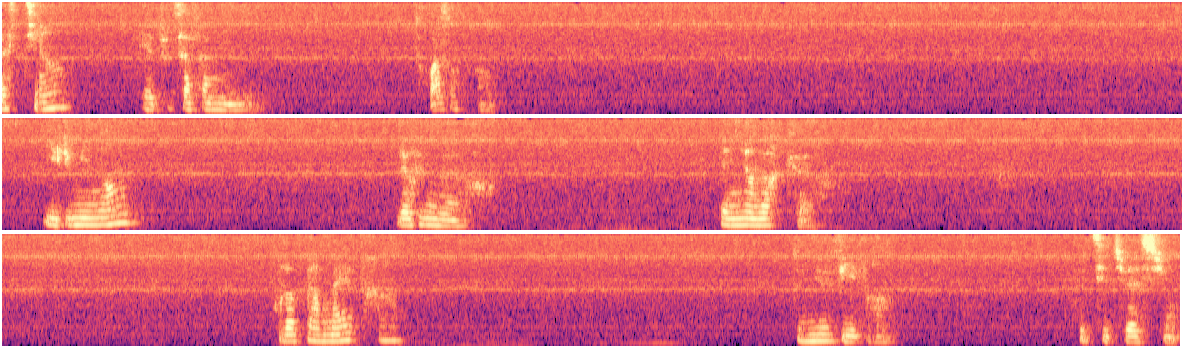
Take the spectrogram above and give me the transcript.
Sébastien et à toute sa famille, trois enfants. illuminant leur humeur, baignant leur cœur, pour leur permettre de mieux vivre cette situation,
